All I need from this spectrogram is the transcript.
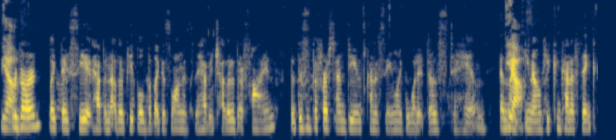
yeah. regard. Like they see it happen to other people, but like as long as they have each other, they're fine. But this is the first time Dean's kind of seeing like what it does to him, and like yeah. you know he can kind of think,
